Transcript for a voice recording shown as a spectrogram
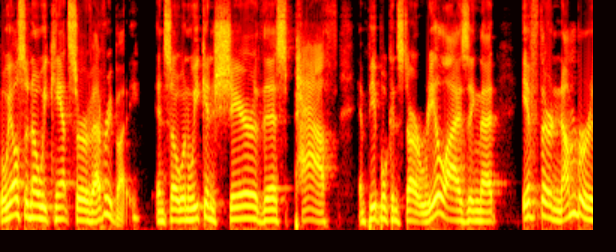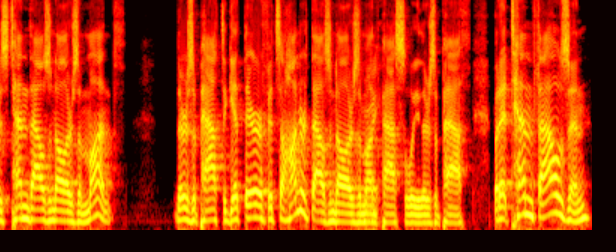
But we also know we can't serve everybody. And so when we can share this path and people can start realizing that if their number is $10,000 a month, there's a path to get there. If it's $100,000 a month right. passively, there's a path. But at 10,000,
